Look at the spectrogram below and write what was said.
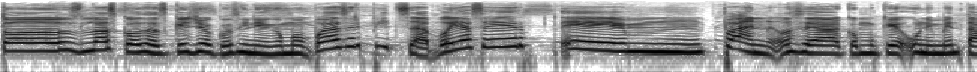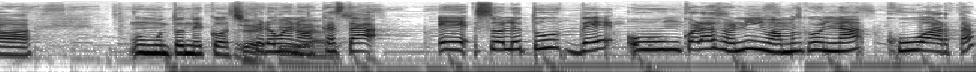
todas las cosas que yo cociné, como voy a hacer pizza, voy a hacer em, pan, o sea, como que uno inventaba un montón de cosas. Pero bueno, acá está eh, Solo tú de un corazón y vamos con la cuarta.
